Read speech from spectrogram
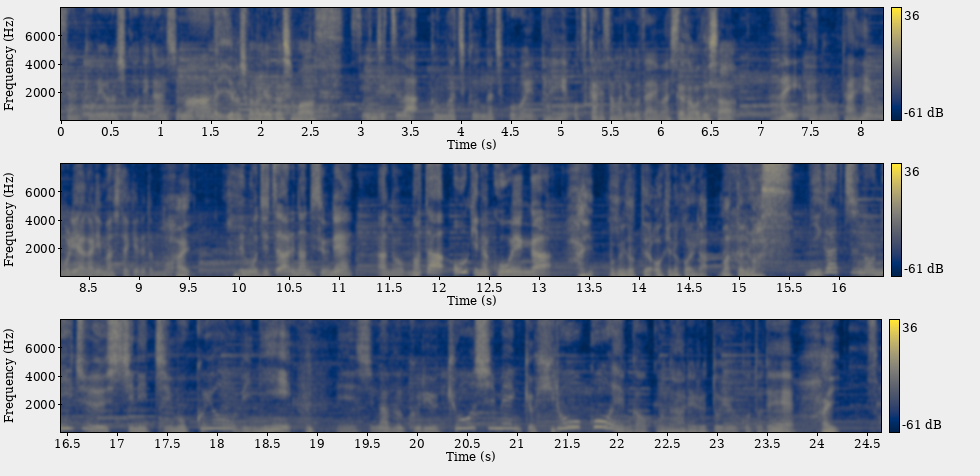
さん今日はよろしくお願いします。はい、よろしくお願いいたします。先日は群がちくんがち公演大変お疲れ様でございまお疲れした。様でした。はい、あの大変盛り上がりましたけれども、はい、でも実はあれなんですよね。あのまた大きな公演がはい、僕にとって大きな声が待っております。2月の27日木曜日に、はいえー島袋流教師免許披露公演が行われるということで、はい、そ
